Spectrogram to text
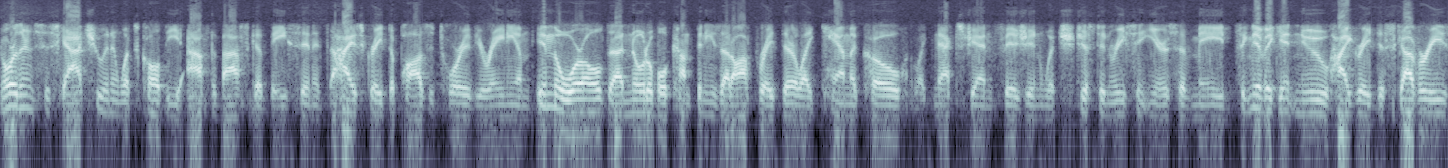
northern Saskatchewan in what's called the Athabasca Basin. It's the highest grade depository of uranium in the world. Uh, notable companies that operate there like Cameco, like NexGen Fission, which just in recent years have made significant new high grade discoveries.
